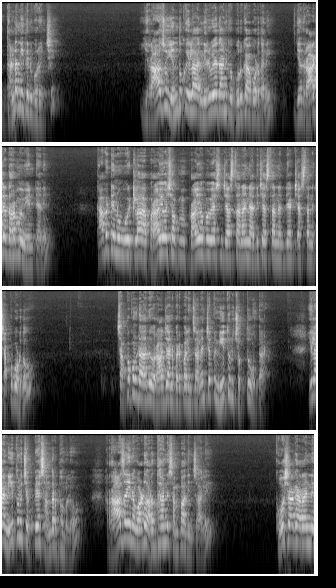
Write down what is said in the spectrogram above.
దండనీతిని గురించి ఈ రాజు ఎందుకు ఇలా నిర్వేదానికి గురి కాకూడదని? ఇది రాజధర్మం ఏంటి అని? కాబట్టి నువ్వు ఇట్లా ప్రాయోష ప్రాయోపవేశం చేస్తానని అది చేస్తానని చేస్తానని చెప్పకూడదు. చెప్పకుండా నువ్వు రాజ్యాన్ని పరిపాలించాలని చెప్పి నీతులు చెప్తూ ఉంటారు. ఇలా నీతులు చెప్పే సందర్భంలో రాజైన వాడు అర్థాన్ని సంపాదించాలి కోశాగారాన్ని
